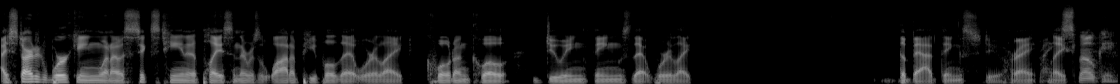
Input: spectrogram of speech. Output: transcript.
i started working when i was 16 at a place and there was a lot of people that were like quote unquote doing things that were like the bad things to do, right? Right. Like smoking.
